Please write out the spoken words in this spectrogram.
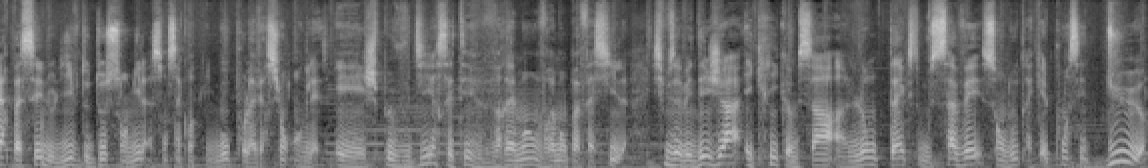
passer le livre de 200 000 à 150 000 mots pour la version anglaise. Et je peux vous dire, c'était vraiment, vraiment pas facile. Si vous avez déjà écrit comme ça un long texte, vous savez sans doute à quel point c'est dur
